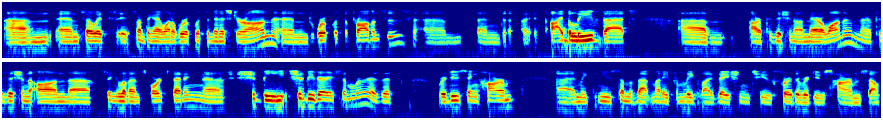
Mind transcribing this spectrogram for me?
Um, and so it's it's something I want to work with the minister on and work with the provinces. Um, and I, I believe that um, our position on marijuana and our position on uh, single event sports betting uh, should be should be very similar, as it's reducing harm, uh, and we can use some of that money from legalization to further reduce harm. So.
